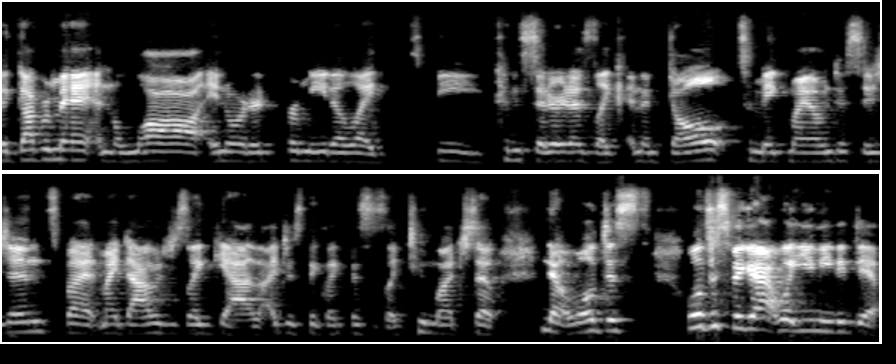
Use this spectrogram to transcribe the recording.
the government and the law in order for me to like be considered as like an adult to make my own decisions. But my dad was just like, yeah, I just think like this is like too much. So no, we'll just we'll just figure out what you need to do.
